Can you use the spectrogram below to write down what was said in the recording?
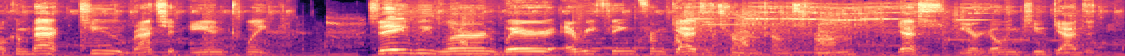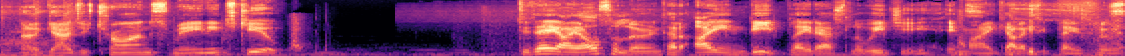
Welcome back to Ratchet and Clank. Today we learn where everything from Gadgetron comes from. Yes, we are going to Gadget uh, Gadgetron's main HQ. Today I also learned that I indeed played as Luigi in my Galaxy playthrough.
